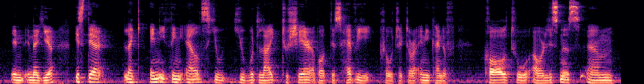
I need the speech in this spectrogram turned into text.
in, in a year. Is there like anything else you you would like to share about this HeavHy project or any kind of call to our listeners um,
